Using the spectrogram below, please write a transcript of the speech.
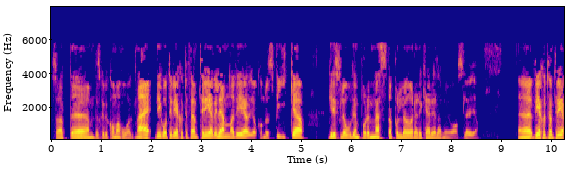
Så att eh, det ska vi komma ihåg. Nej, vi går till V75 3. Vi lämnar det. Jag kommer att spika Grisloden på det mesta på lördag. Det kan jag redan nu avslöja. Eh, V753.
